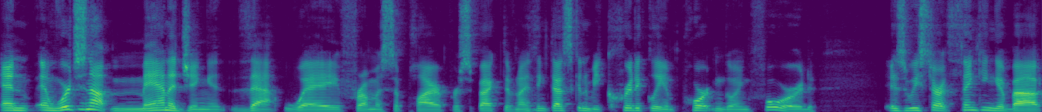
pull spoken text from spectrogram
And, and we're just not managing it that way from a supplier perspective. And I think that's going to be critically important going forward is we start thinking about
